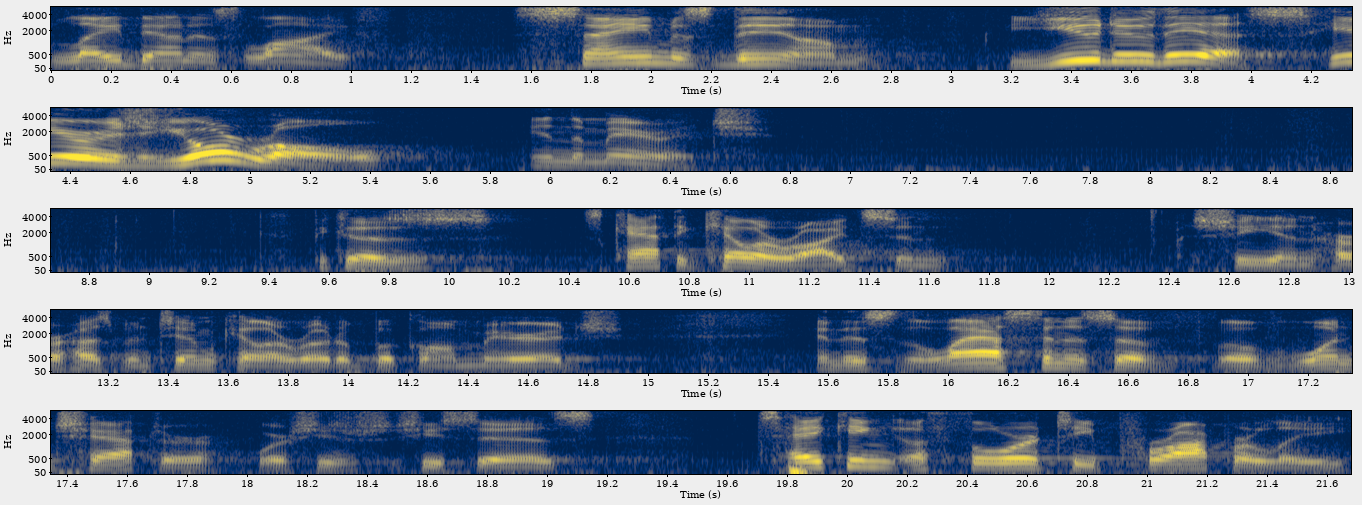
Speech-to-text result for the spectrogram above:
laid down his life. Same as them, you do this. Here is your role in the marriage. Because, as Kathy Keller writes, and she and her husband Tim Keller wrote a book on marriage, and this is the last sentence of, of one chapter where she, she says, Taking authority properly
